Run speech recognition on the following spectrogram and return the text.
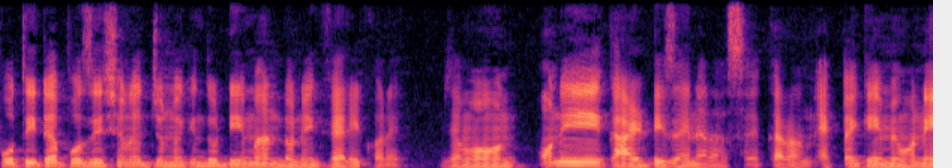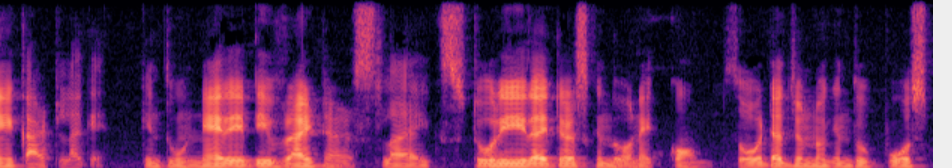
প্রতিটা পজিশনের জন্য কিন্তু ডিমান্ড অনেক ভ্যারি করে। যেমন অনেক আর্ট ডিজাইনার আছে, কারণ একটা গেমে অনেক আর্ট লাগে। কিন্তু narrative writers like story writers কিন্তু অনেক কম। সো ওইটার জন্য কিন্তু পোস্ট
